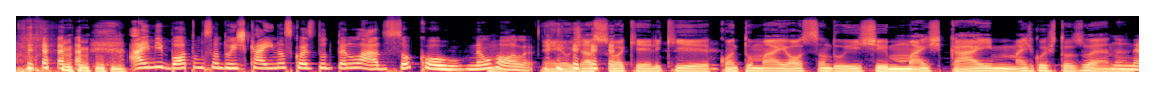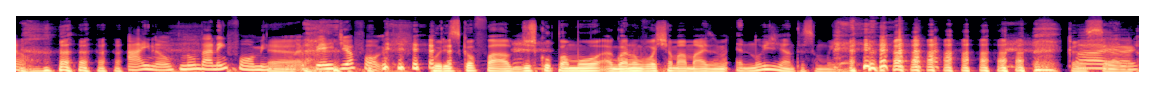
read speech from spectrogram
Aí me bota um sanduíche caindo as coisas tudo pelo lado. Socorro. Não Hum. rola. É, eu já sou aquele que quanto maior o sanduíche, mais cai, mais gostoso é, né? Não. Ai, não. Não dá nem fome. É. Perdi a fome. Por isso que eu falo, desculpa, amor, agora não vou chamar mais. É nojenta essa mulher. Cancela. Ai, ai.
